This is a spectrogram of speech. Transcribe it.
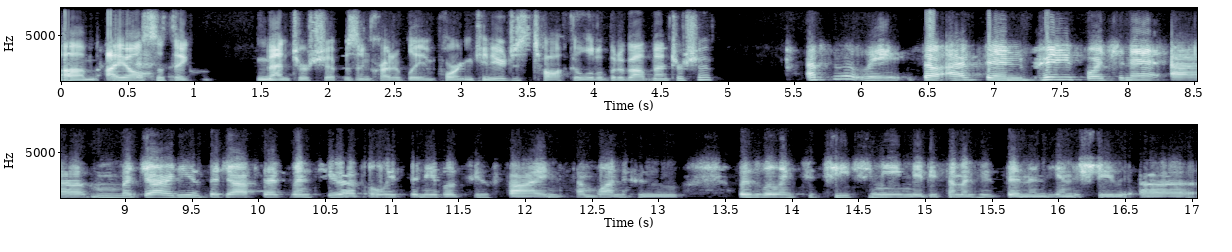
um, exactly. i also think mentorship is incredibly important can you just talk a little bit about mentorship Absolutely. So I've been pretty fortunate. Uh, majority of the jobs I've been to, I've always been able to find someone who was willing to teach me, maybe someone who's been in the industry uh,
